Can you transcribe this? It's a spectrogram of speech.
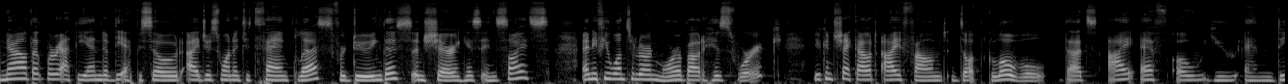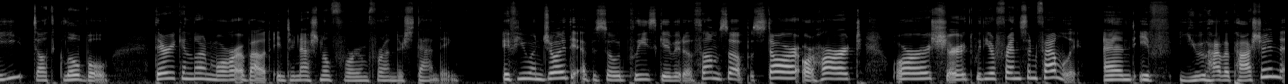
Now that we're at the end of the episode, I just wanted to thank Les for doing this and sharing his insights. And if you want to learn more about his work, you can check out ifound.global. That's I F O U N D dot global. There you can learn more about International Forum for Understanding. If you enjoyed the episode, please give it a thumbs up, a star, or heart, or share it with your friends and family. And if you have a passion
